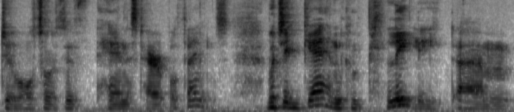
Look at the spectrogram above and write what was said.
do all sorts of heinous, terrible things, which again completely um,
